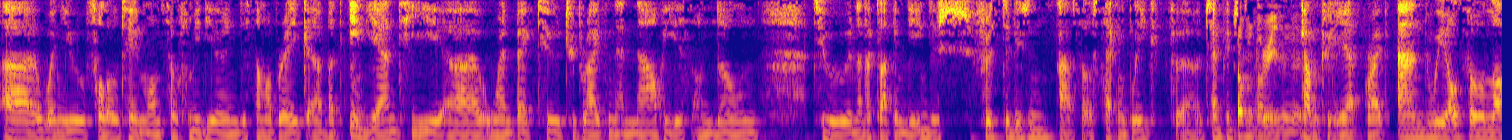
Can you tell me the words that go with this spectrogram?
uh, when you followed him on social media in the summer break. Uh, but in the end, he, uh, went back to, to Brighton and now he is on loan to another club in the English first division, so second league, championship. Coventry, isn't it? Coventry, yeah, right. And we also lo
